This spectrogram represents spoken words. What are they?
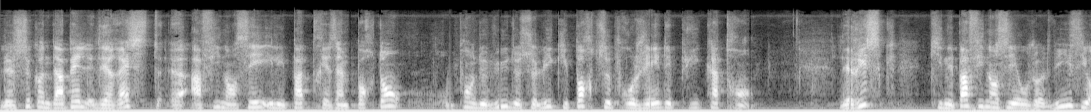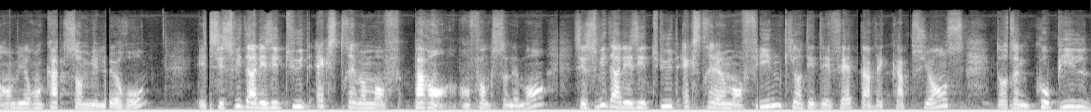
le, ce qu'on appelle des restes euh, à financer, il n'est pas très important au point de vue de celui qui porte ce projet depuis 4 ans. Le risque qui n'est pas financé aujourd'hui, c'est environ 400 000 euros. Et c'est suite à des études extrêmement, par an en fonctionnement, c'est suite à des études extrêmement fines qui ont été faites avec CapScience dans un copil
